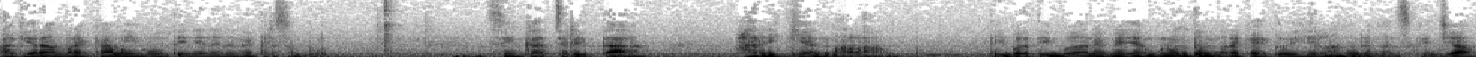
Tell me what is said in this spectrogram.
akhirnya mereka mengikuti nenek-nenek tersebut. Singkat cerita, hari kian malam, tiba-tiba nenek yang menuntun mereka itu hilang dengan sekejap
